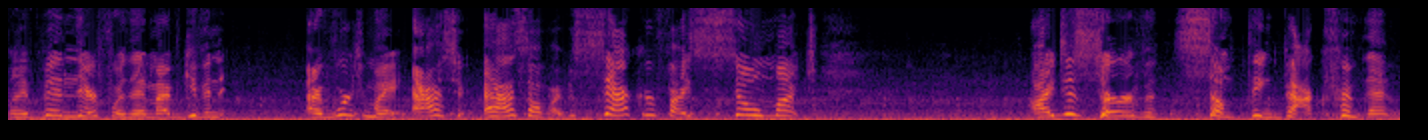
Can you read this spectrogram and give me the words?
I've been there for them. I've given, I've worked my ass ass off. I've sacrificed so much. I deserve something back from them.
